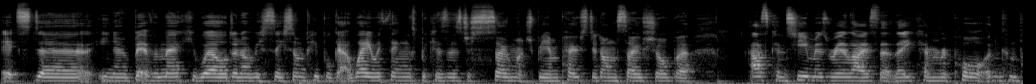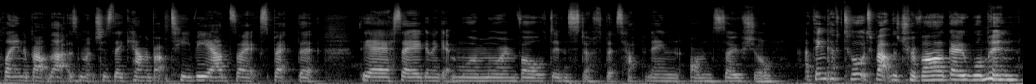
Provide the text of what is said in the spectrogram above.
It's the you know a bit of a murky world, and obviously some people get away with things because there's just so much being posted on social. But as consumers realise that they can report and complain about that as much as they can about TV ads, I expect that the ASA are going to get more and more involved in stuff that's happening on social. I think I've talked about the Trivago woman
